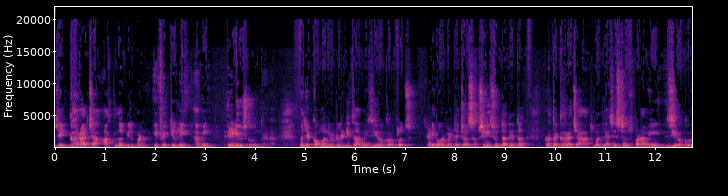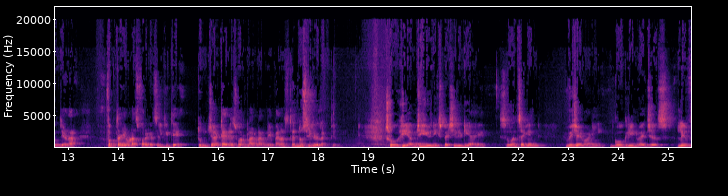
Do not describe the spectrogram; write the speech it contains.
जे घराच्या आतलं बिल पण इफेक्टिव्हली आम्ही रिड्यूस करून देणार. म्हणजे कॉमन युटिलिटीचं आम्ही झिरो करतोच. आणि गव्हर्नमेंट त्याच्यावर सबसिडीसुद्धा देतं. पण आता घराच्या आतमधल्या सिस्टम्स पण आम्ही झिरो करून देणार. फक्त एवढाच फरक असेल की ते तुमच्या टेरेसवर लागणार नाही. पॅनल्स ते दुसरीकडे लागतील सो ही आमची युनिक स्पेशलिटी आहे. So once again Vijayvani go green ventures live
